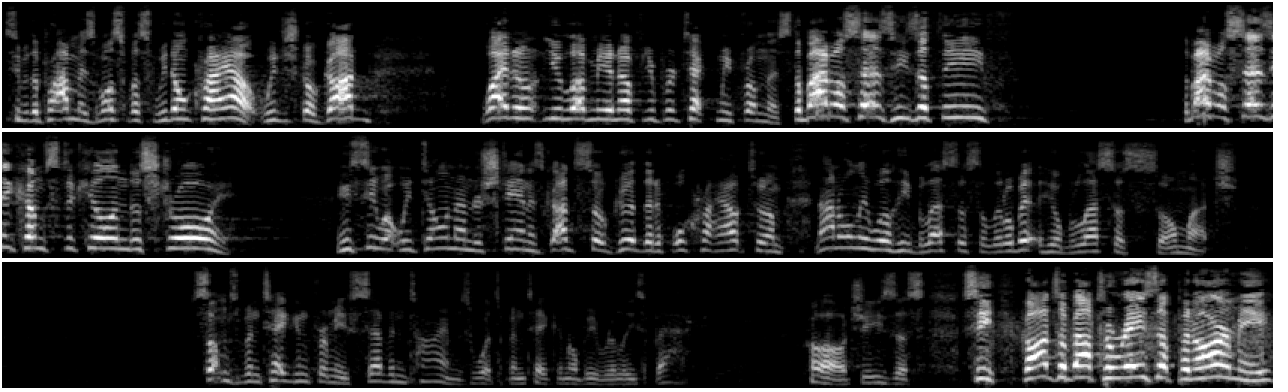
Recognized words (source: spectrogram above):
See, but the problem is most of us, we don't cry out. We just go, God, why don't you love me enough you protect me from this? The Bible says he's a thief. The Bible says he comes to kill and destroy. And you see, what we don't understand is God's so good that if we'll cry out to him, not only will he bless us a little bit, he'll bless us so much. Something's been taken from you seven times. What's been taken will be released back. Oh, Jesus. See, God's about to raise up an army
